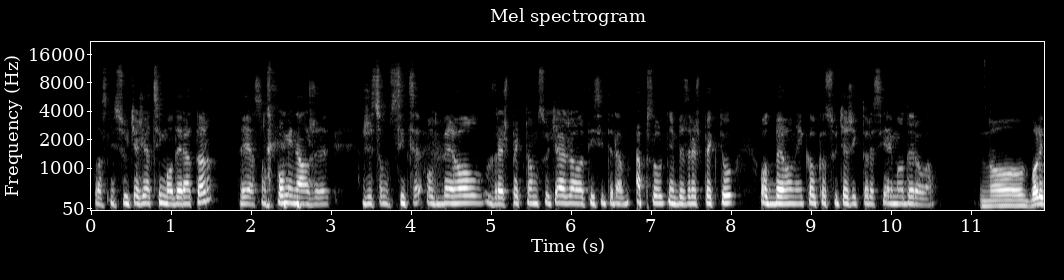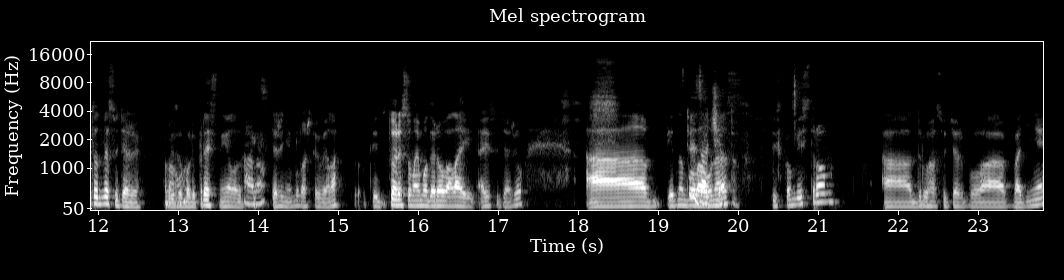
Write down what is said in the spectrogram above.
vlastne súťažiaci moderátor. Ja som spomínal, že, že som síce odbehol s rešpektom súťaž, ale ty si teda absolútne bez rešpektu odbehol niekoľko súťaží, ktoré si aj moderoval. No, boli to dve súťaže, aby No. sme boli presní, ale tých súťaží nebolo až tak veľa, ktoré som aj moderoval, aj, aj súťažil. A jedna To je bola u nás začiatok. v Piskom Bystrom a druhá súťaž bola v Vadine,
